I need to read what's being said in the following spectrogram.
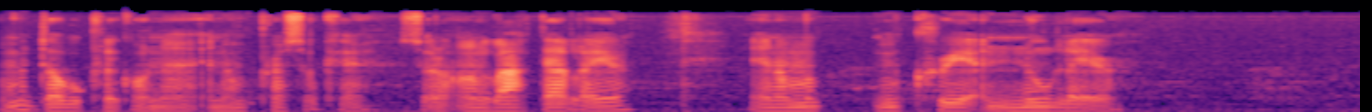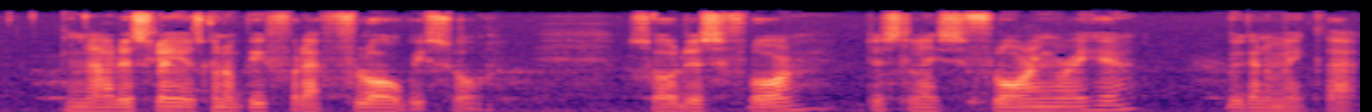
I'm gonna double click on that and I'm press OK. So to unlock that layer, and I'm gonna, create a new layer. Now this layer is gonna be for that floor we saw. So this floor, this nice flooring right here, we're gonna make that.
